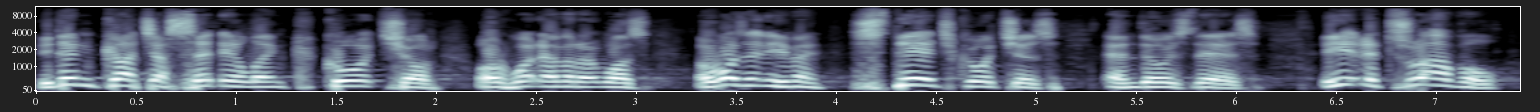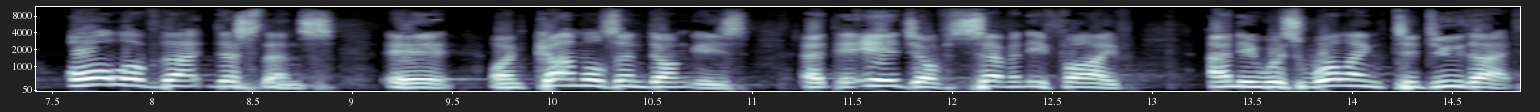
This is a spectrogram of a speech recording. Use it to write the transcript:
He didn't catch a CityLink coach or, or whatever it was. There wasn't even stagecoaches in those days. He had to travel all of that distance uh, on camels and donkeys at the age of 75. And he was willing to do that.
